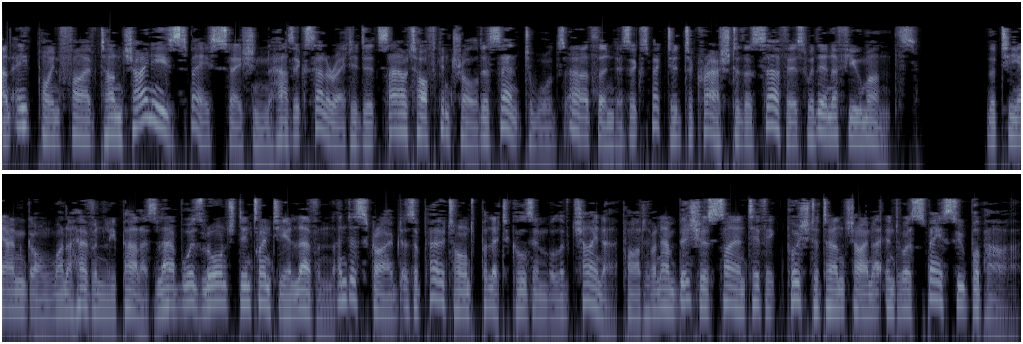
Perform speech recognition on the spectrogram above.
An 8.5-ton Chinese space station has accelerated its out-of-control descent towards Earth and is expected to crash to the surface within a few months. The Tiangong-1 a Heavenly Palace lab was launched in 2011 and described as a potent political symbol of China, part of an ambitious scientific push to turn China into a space superpower.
